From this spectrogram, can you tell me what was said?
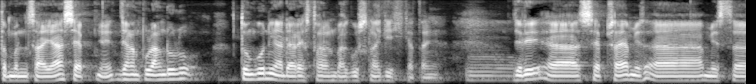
teman saya, chefnya, jangan pulang dulu. Tunggu nih ada restoran bagus lagi katanya. Hmm. Jadi eh, chef saya eh, Mr.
